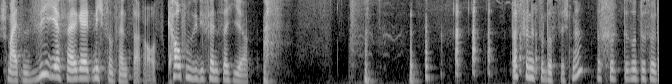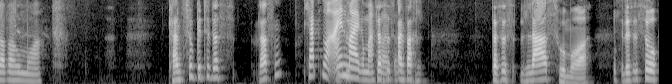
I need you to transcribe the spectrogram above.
schmeißen Sie Ihr Geld nicht zum Fenster raus. Kaufen Sie die Fenster hier. Das findest du lustig, ne? Das ist so, so Düsseldorfer Humor. Kannst du bitte das lassen? Ich habe es nur Das einmal ist, gemacht. Das heute. ist einfach, das ist Lars Humor. Das ist so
